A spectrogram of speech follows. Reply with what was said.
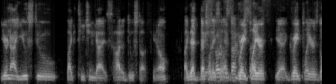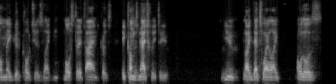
you're not used to like teaching guys how to do stuff. You know, like that. That's what they say. Like great players, yeah, great players don't make good coaches like most of the time because it comes naturally to you. You mm-hmm. like that's why like all those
